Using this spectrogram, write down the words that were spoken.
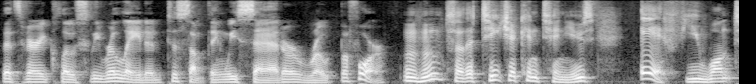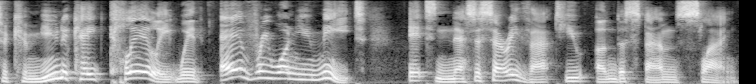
that's very closely related to something we said or wrote before. Mm-hmm. So the teacher continues if you want to communicate clearly with everyone you meet, It's necessary that you understand slang.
